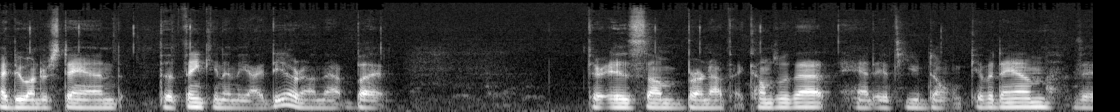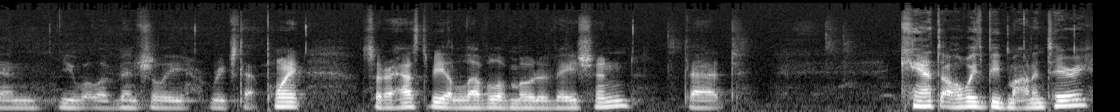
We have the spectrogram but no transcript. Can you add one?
I do understand the thinking and the idea around that, but there is some burnout that comes with that. And if you don't give a damn, then you will eventually reach that point. So there has to be a level of motivation that can't always be monetary.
